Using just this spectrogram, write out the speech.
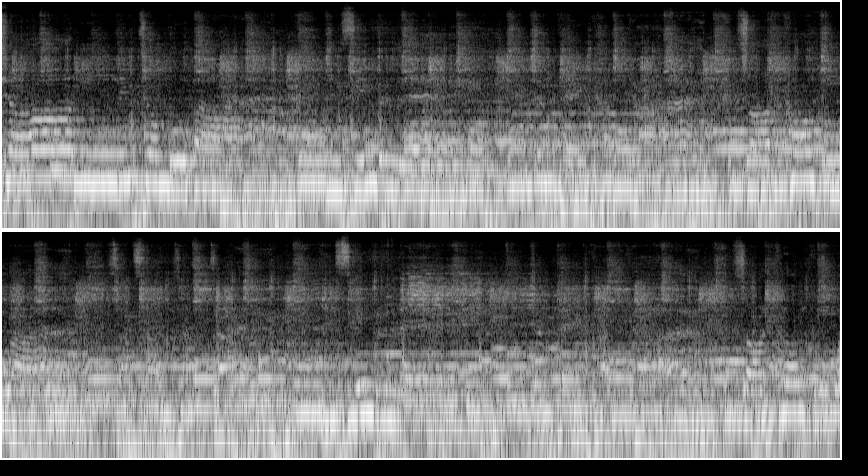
ช้อนลิ้มชมบูบานยินเสียงบรรเลงจนเพลงขับกลายสอดคล้องกังวานสานสานจับใจยินเสียงบรรเลงจนเพลงขับกลายสอดคล้องกังว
